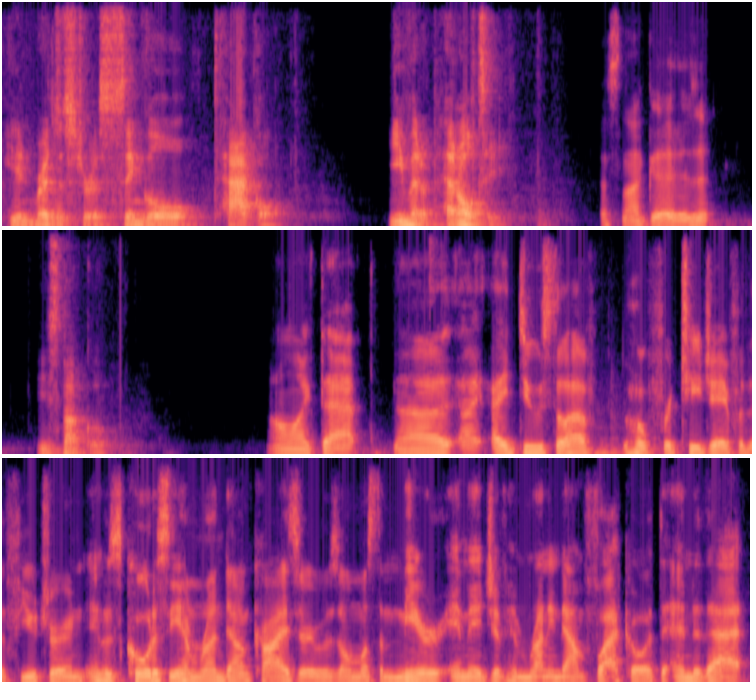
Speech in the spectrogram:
He didn't register a single tackle, even a penalty. That's not good, is it? He's not good. I don't like that. Uh, I, I do still have hope for TJ for the future, and it was cool to see him run down Kizer. It was almost a mirror image of him running down Flacco at the end of that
